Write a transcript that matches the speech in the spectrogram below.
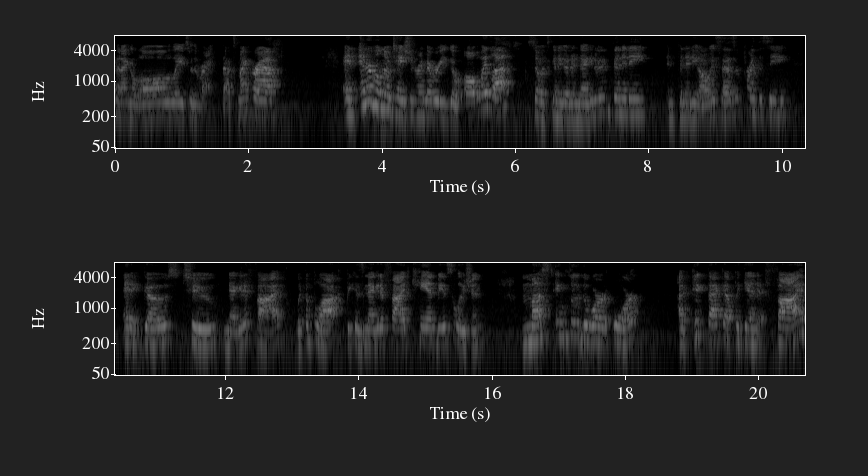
and I go all the way to the right. That's my graph. And interval notation, remember you go all the way left, so it's going to go to negative infinity. Infinity always has a parenthesis and it goes to negative 5 with a block because negative 5 can be a solution. Must include the word or. I pick back up again at 5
